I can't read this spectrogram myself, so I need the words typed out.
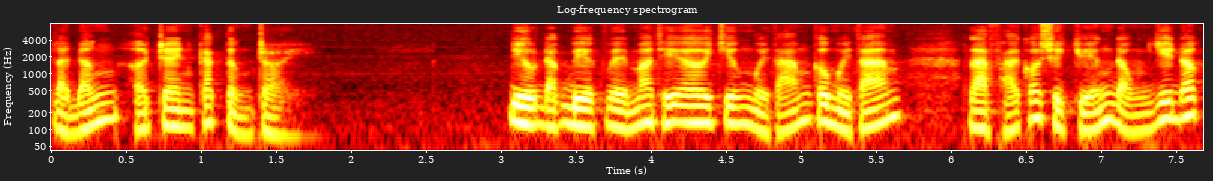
là đấng ở trên các tầng trời. Điều đặc biệt về Matthew chương 18 câu 18 là phải có sự chuyển động dưới đất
